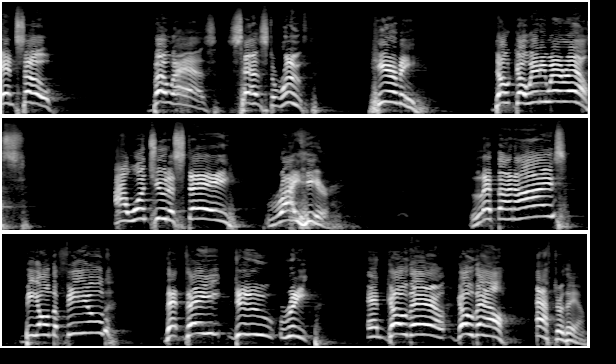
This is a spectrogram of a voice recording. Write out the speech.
And so Boaz says to Ruth, Hear me. Don't go anywhere else. I want you to stay right here. Let thine eyes be on the field that they do reap, and go there, go thou after them.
